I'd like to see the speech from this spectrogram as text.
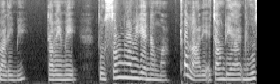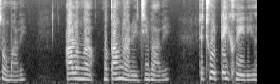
ပါလိမ့်မယ်။ဒါပေမဲ့သူဆုံးသွားပြီးတဲ့နောက်မှာထွက်လာတဲ့အကြောင်းတရားမျိုးစုံပါပဲ။အားလုံးကမကောင်းတာတွေကြီးပါပဲ။တချို့တိတ်ခွေတွေက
